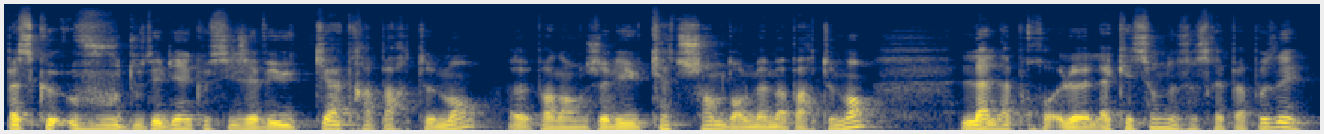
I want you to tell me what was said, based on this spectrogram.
Parce que vous vous doutez bien que si j'avais eu quatre appartements, euh, pardon, j'avais eu quatre chambres dans le même appartement, là la, question ne se serait pas posée.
